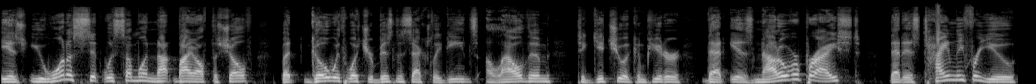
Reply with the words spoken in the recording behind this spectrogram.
is you want to sit with someone, not buy off the shelf, but go with what your business actually needs. Allow them to get you a computer that is not overpriced that is timely for you,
